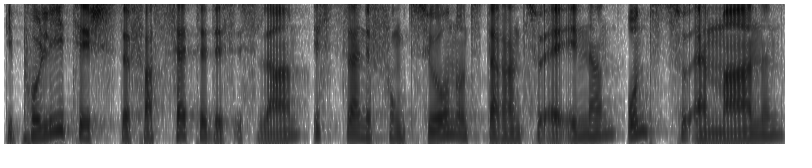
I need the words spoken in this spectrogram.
Die politischste Facette des Islam ist seine Funktion, uns daran zu erinnern und zu ermahnen,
